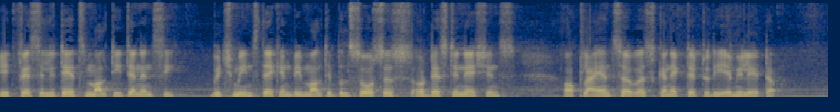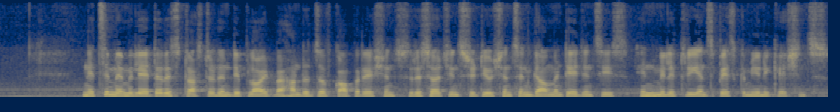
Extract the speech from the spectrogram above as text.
It facilitates multi-tenancy, which means there can be multiple sources or destinations or client servers connected to the emulator. NetSim emulator is trusted and deployed by hundreds of corporations, research institutions and government agencies in military and space communications.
